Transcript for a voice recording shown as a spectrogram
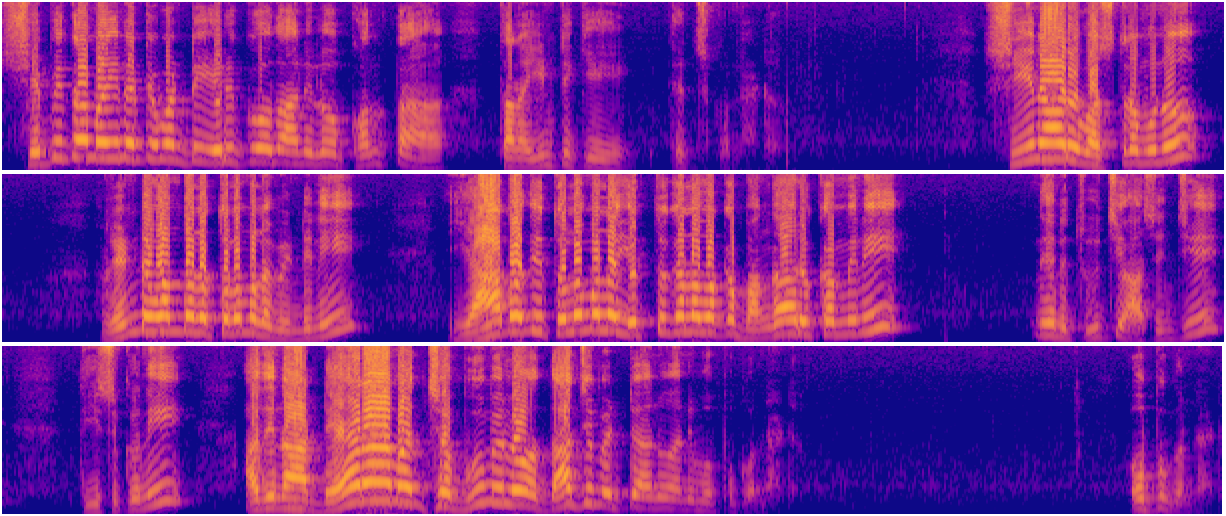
శపితమైనటువంటి ఎరుకో దానిలో కొంత తన ఇంటికి తెచ్చుకున్నాడు. షీనారు వస్త్రమును రెండు వందల తులముల వెండిని యాభై తులముల ఎత్తుగల ఒక బంగారు కమ్మిని నేను చూచి ఆశించి తీసుకుని అది నా డేరా మధ్య భూమిలో దాచిపెట్టాను అని ఒప్పుకున్నాడు. ఒప్పుకున్నాడు.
